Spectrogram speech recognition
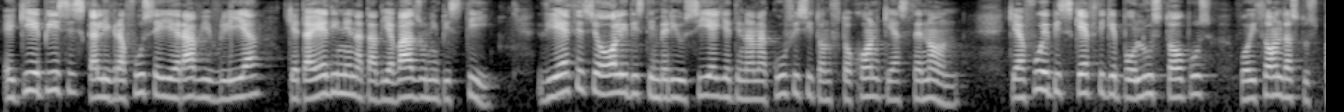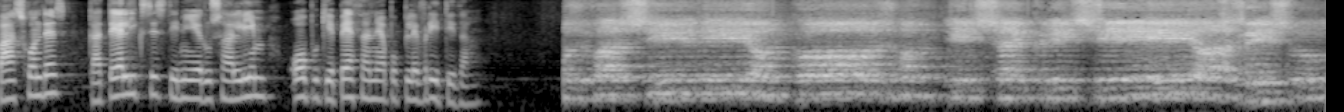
Εκεί επίσης καλλιγραφούσε ιερά βιβλία και τα έδινε να τα διαβάζουν οι πιστοί. Διέθεσε όλη της την περιουσία για την ανακούφιση των φτωχών και ασθενών και αφού επισκέφθηκε πολλούς τόπους βοηθώντας τους πάσχοντες, κατέληξε στην Ιερουσαλήμ όπου και πέθανε από πλευρίτιδα. Βασίλειον κόσμων της Εκκλησίας Χριστού,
